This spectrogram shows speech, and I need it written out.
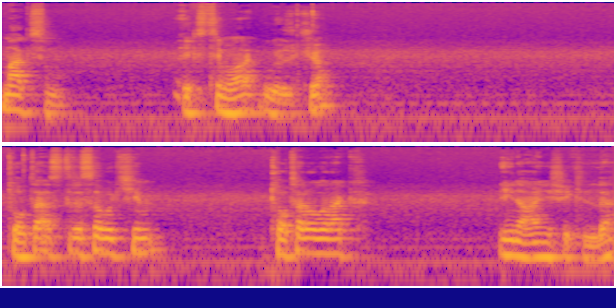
Maksimum. Ekstrem olarak bu gözüküyor. Total strese bakayım. Total olarak yine aynı şekilde.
